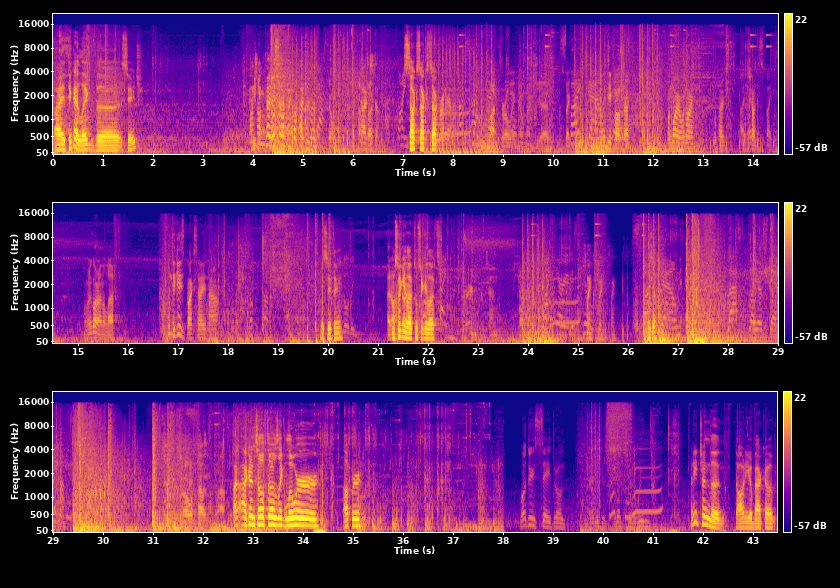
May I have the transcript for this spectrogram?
I think I legged the sage. On top. Yo, what the Tag fuck? stuff. Suck, suck, suck. running out of I'm not throwing, oh my god. It's like, The default side. One more, one more. I, I shot. the spike. I'm gonna go around the left. I think he's backside now. What's anything? Reloading. thing. I'm swinging left. I'm swinging left. Turn 10. Spike carrier is killed. Flank, flank, flank. What's that? Down. enemy. Last player standing. Oh, that was wow. I, I couldn't tell if that was like lower, or upper. What do you say, drone? Ready to stretch your wings? I need to turn the, the audio back up.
